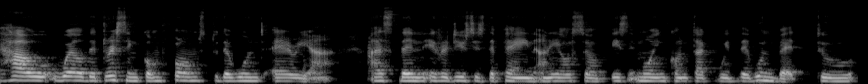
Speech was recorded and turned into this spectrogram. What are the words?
How well the dressing conforms to the wound area, as then it reduces the pain and it also is more in contact with the wound bed to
